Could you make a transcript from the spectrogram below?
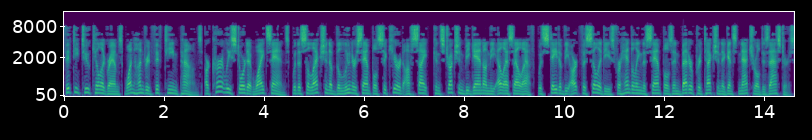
52 kilograms (115 pounds) are currently stored at White Sands, with a selection of the lunar samples secured off-site. Construction began on the LSLF with state-of-the-art facilities for handling the samples and better protection against natural disasters.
